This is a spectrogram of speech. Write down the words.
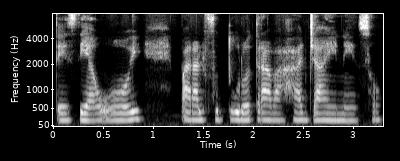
desde hoy para el futuro, trabaja ya en eso.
